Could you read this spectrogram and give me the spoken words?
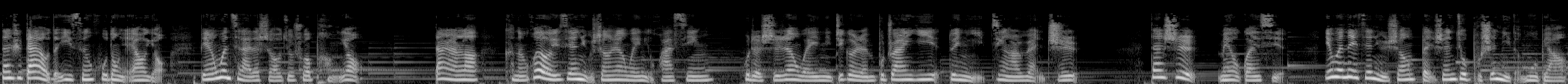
但是该有的异性互动也要有。别人问起来的时候就说朋友。当然了，可能会有一些女生认为你花心，或者是认为你这个人不专一，对你敬而远之。但是没有关系。因为那些女生本身就不是你的目标。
